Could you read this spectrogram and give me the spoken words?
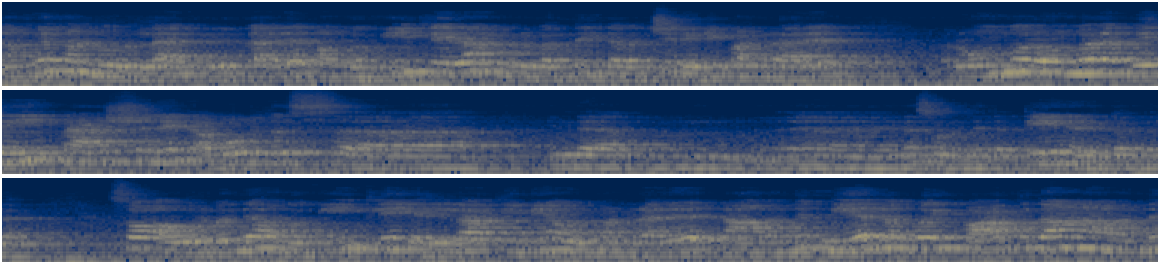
நங்கநல்லூர்ல இருக்காரு. அவங்க வீட்லயே தான் இவர் வந்து இதை வச்சு ரெடி பண்றாரு. ரொம்ப ரொம்ப வெரி பேஷனேட் அபவுட் திஸ் இந்த என்ன சொல்றது? இந்த தேன் எடுக்கிறதுல. ஸோ அவர் வந்து அவங்க வீட்லேயே எல்லாத்தையுமே அவர் பண்ணுறாரு நான் வந்து நேரில் போய் பார்த்து தான் நான் வந்து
